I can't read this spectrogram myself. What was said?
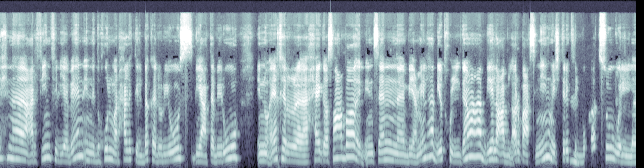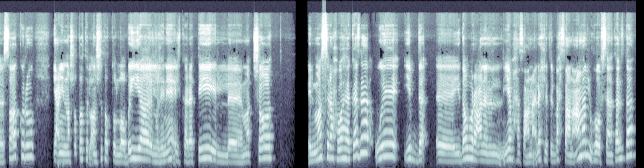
إحنا عارفين في اليابان إن دخول مرحلة البكالوريوس بيعتبروه إنه آخر حاجة صعبة الإنسان بيعملها بيدخل الجامعة بيلعب الأربع سنين ويشترك في. ال 部活 وال サークル يعني النشاطات الأنشطة الطلابية الغناء الكاراتيه الماتشات المسرح وهكذا ويبدأ آه، يدور على يبحث عن رحلة البحث عن عمل وهو في سنة ثالثة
